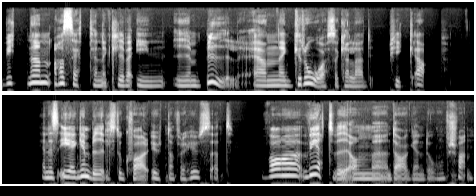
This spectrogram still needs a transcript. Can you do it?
Vittnen har sett henne kliva in i en bil, en grå så kallad pick-up. Hennes egen bil stod kvar utanför huset. Vad vet vi om eh, dagen då hon försvann?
